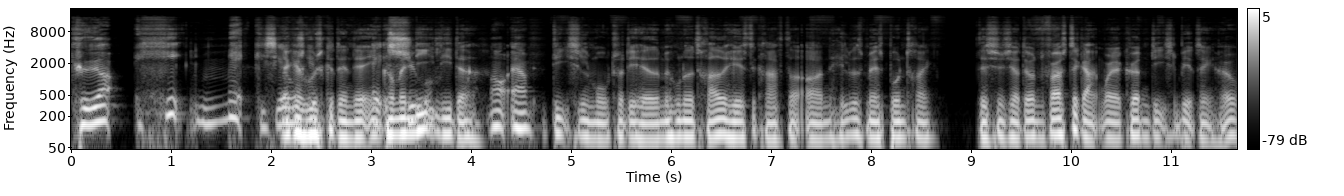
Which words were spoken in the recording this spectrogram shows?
kører helt magisk. Jeg kan huske den der A7. 1,9 liter Nå, ja. dieselmotor, de havde med 130 hestekræfter og en helvedes masse bundtræk. Det synes jeg, det var den første gang, hvor jeg kørte en dieselbil og tænkte, jo,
